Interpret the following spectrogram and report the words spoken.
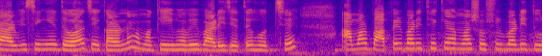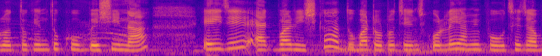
সার্ভিসিংয়ে দেওয়া, যে কারণে আমাকে এইভাবেই বাড়ি যেতে হচ্ছে। আমার বাপের বাড়ি থেকে আমার শ্বশুর বাড়ির দূরত্ব কিন্তু খুব বেশি না। এই যে একবার রিক্সা আর দুবার টোটো চেঞ্জ করলেই আমি পৌঁছে যাব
